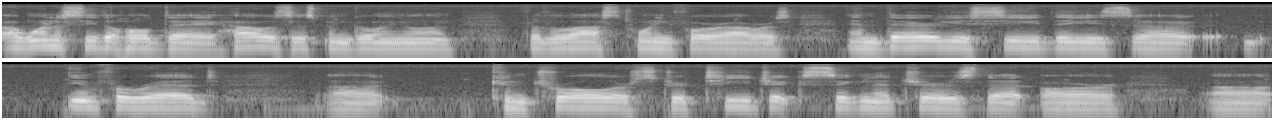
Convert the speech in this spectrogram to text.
I want to see the whole day. How has this been going on for the last 24 hours? And there you see these uh, infrared uh, control or strategic signatures that are uh,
